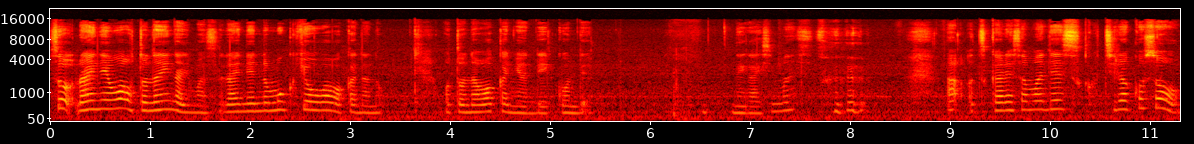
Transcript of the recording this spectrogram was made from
そう来年は大人になります。来年の目標は若菜の。大人若にゃんでいくんで。お願いします。あお疲れ様です。こちらこそ。お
